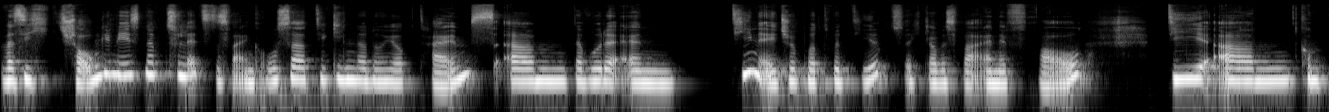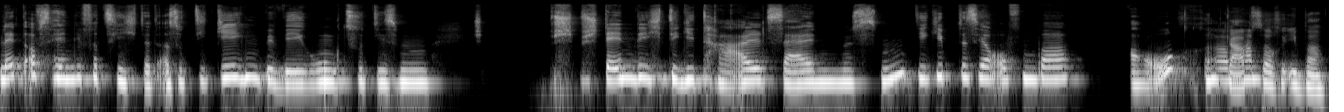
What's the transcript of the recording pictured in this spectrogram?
was ich schon gelesen habe zuletzt, das war ein großer Artikel in der New York Times, ähm, da wurde ein Teenager porträtiert, ich glaube es war eine Frau, die ähm, komplett aufs Handy verzichtet. Also die Gegenbewegung zu diesem ständig digital sein müssen, die gibt es ja offenbar auch. Und gab es ähm, auch immer.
